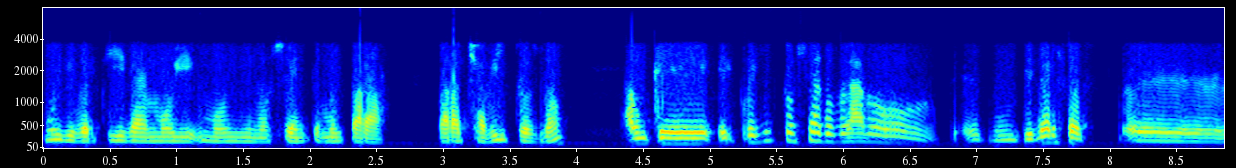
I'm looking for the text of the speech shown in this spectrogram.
muy divertida, muy muy inocente, muy para para chavitos, ¿no? Aunque el proyecto se ha doblado en diversos eh,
